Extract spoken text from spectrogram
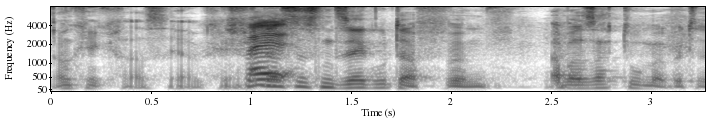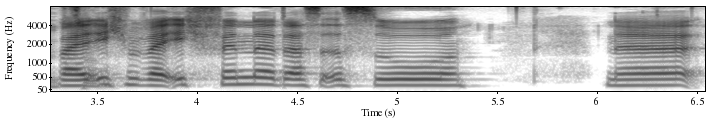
Okay, krass, ja, okay. Ich Weil- finde, das ist ein sehr guter Fünf. Aber sag du mal bitte. Weil So. ich, weil ich finde, das ist so eine,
